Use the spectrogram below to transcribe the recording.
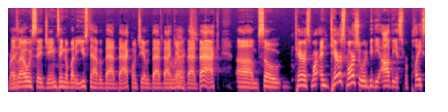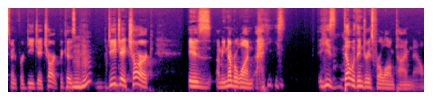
Right. As I always say, James, ain't nobody used to have a bad back. Once you have a bad back, Correct. you have a bad back. Um, so Terrace Mar- and Terrace Marshall would be the obvious replacement for DJ Chark because mm-hmm. DJ Chark is, I mean, number one, he's, he's dealt with injuries for a long time now.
